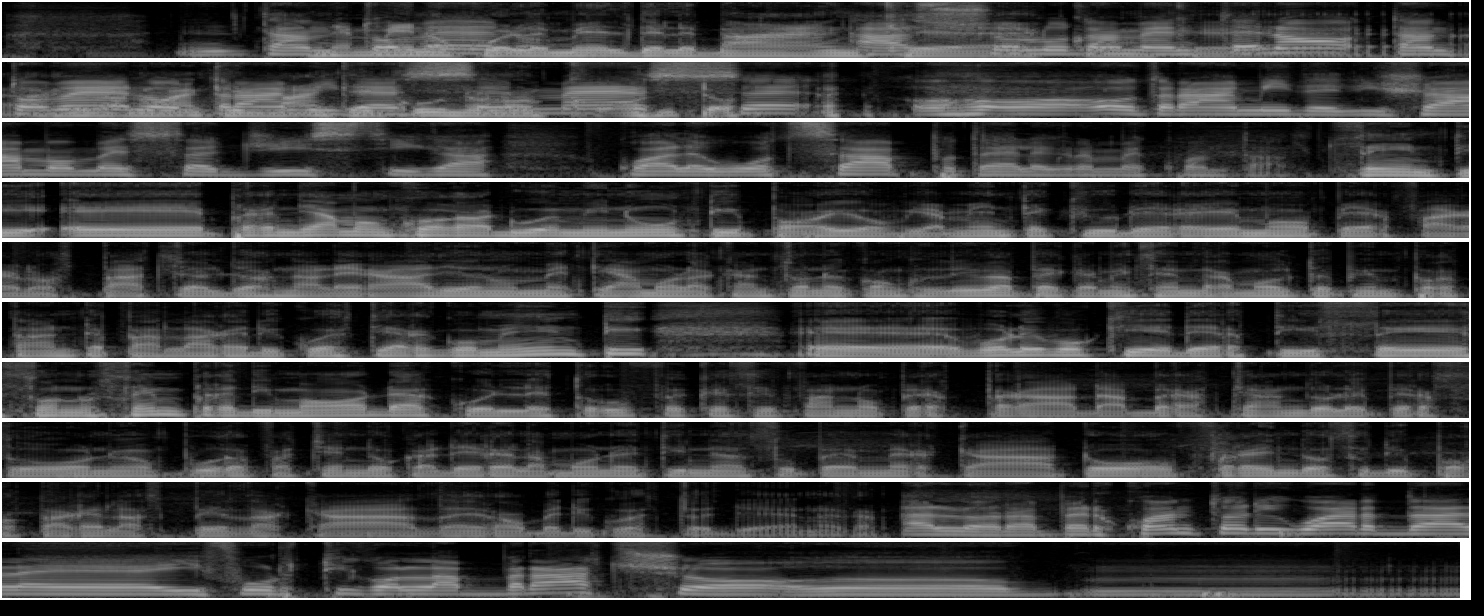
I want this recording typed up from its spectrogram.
tanto nemmeno meno, quelle mail delle banche ecco, assolutamente ecco, no tantomeno tramite sms o, o, tramite diciamo messaggistica quale Whatsapp, Telegram e quant'altro. Senti, e prendiamo ancora due minuti, poi ovviamente chiuderemo per fare lo spazio al giornale radio, non mettiamo la canzone conclusiva perché mi sembra molto più importante parlare di questi argomenti. Eh, volevo chiederti se sono sempre di moda quelle truffe che si fanno per strada abbracciando le persone oppure facendo cadere la monetina al supermercato, offrendosi di portare la spesa a casa e robe di questo genere. Allora, per quanto riguarda le, i furti con l'abbraccio, uh,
